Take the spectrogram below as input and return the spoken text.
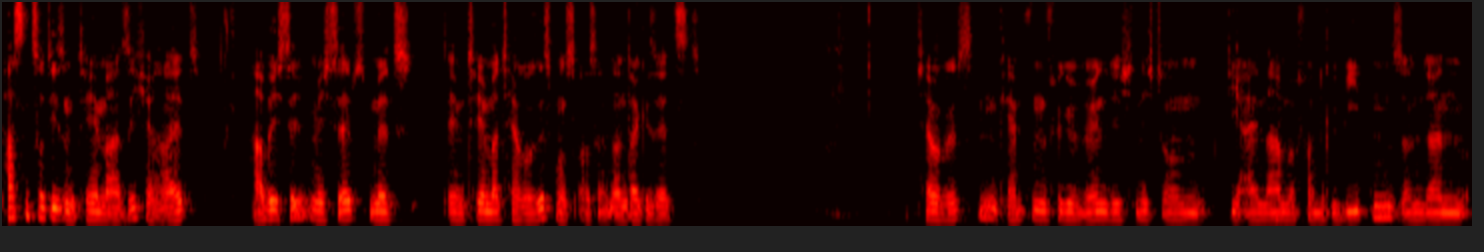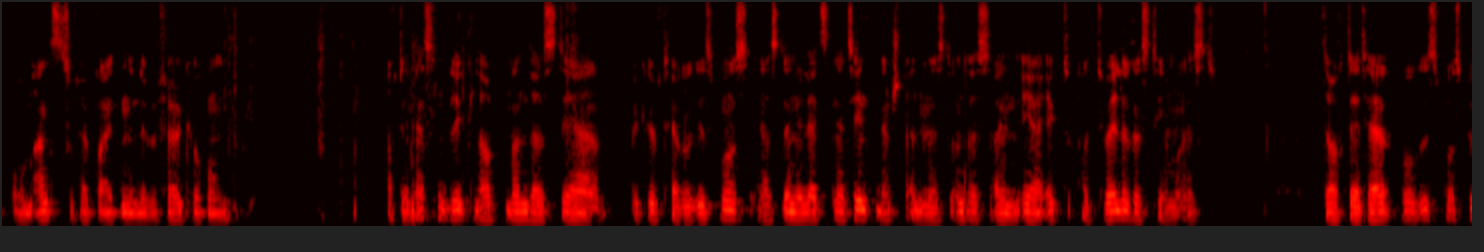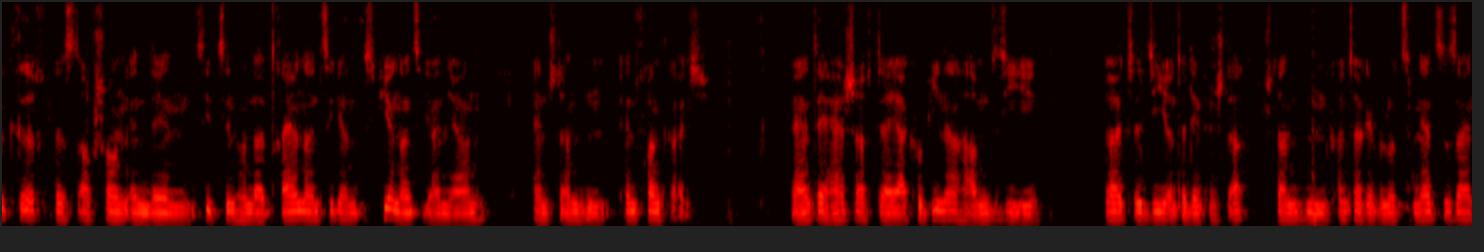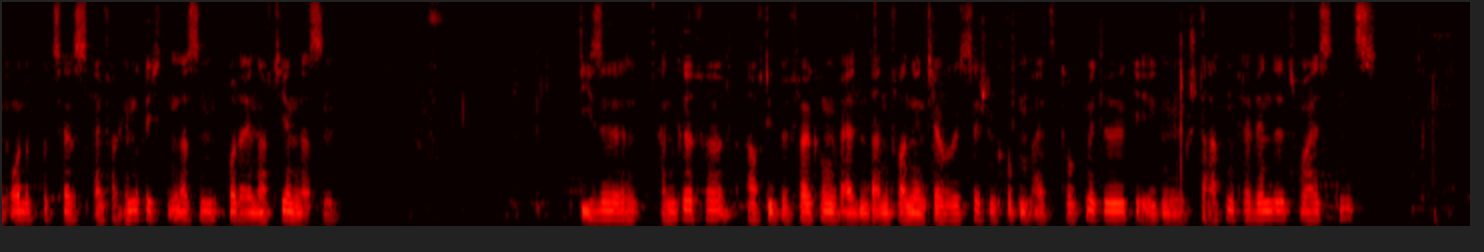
Passend zu diesem Thema Sicherheit habe ich mich selbst mit dem Thema Terrorismus auseinandergesetzt. Terroristen kämpfen für gewöhnlich nicht um die Einnahme von Gebieten, sondern um Angst zu verbreiten in der Bevölkerung. Auf den ersten Blick glaubt man, dass der Begriff Terrorismus erst in den letzten Jahrzehnten entstanden ist und es ein eher aktuelleres Thema ist. Doch der Terrorismusbegriff ist auch schon in den 1793er bis 94er Jahren entstanden in Frankreich. Während der Herrschaft der Jakobiner haben sie Leute, die unter dem Verdacht standen, konterrevolutionär zu sein, ohne Prozess einfach hinrichten lassen oder inhaftieren lassen. Diese Angriffe auf die Bevölkerung werden dann von den terroristischen Gruppen als Druckmittel gegen Staaten verwendet, meistens,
